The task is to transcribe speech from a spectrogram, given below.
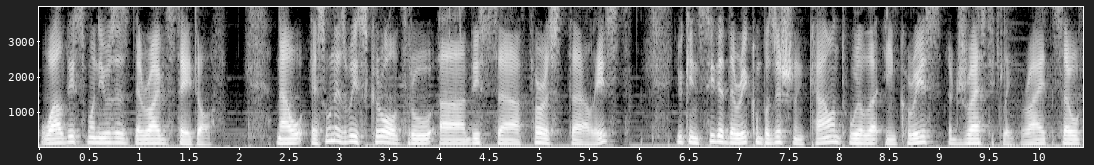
while this one uses derived state of. Now, as soon as we scroll through uh, this uh, first list, you can see that the recomposition count will increase drastically, right? So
